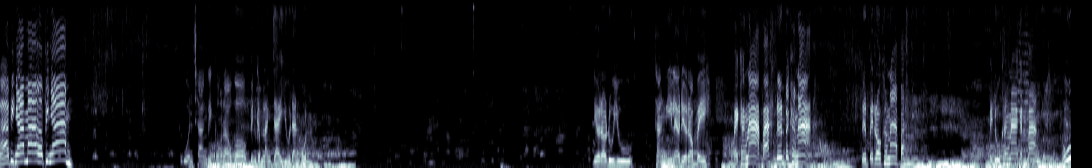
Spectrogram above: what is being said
มาพี่งามมาเออพี่งาม ขบวนช้างเด็กของเราก็เป็นกำลังใจอยู่ด้านบนเดี๋ยวเราดูอยู่ทางนี้แล้ว เดี๋ยวเราไปไปข้างหน้าปะเดินไปข้างหน้าเดินไปรอข้างหน้าปะเป็นพิธีนะครับไปดูข้างหน้ากันบ้างอู้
